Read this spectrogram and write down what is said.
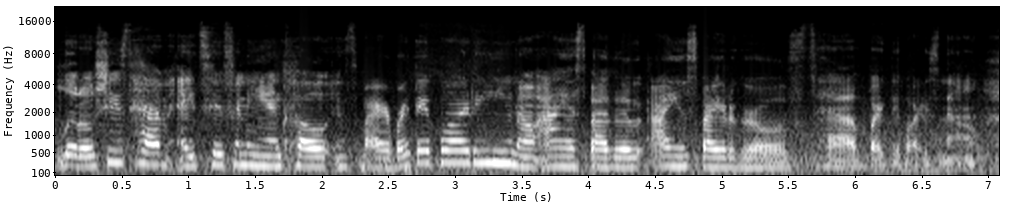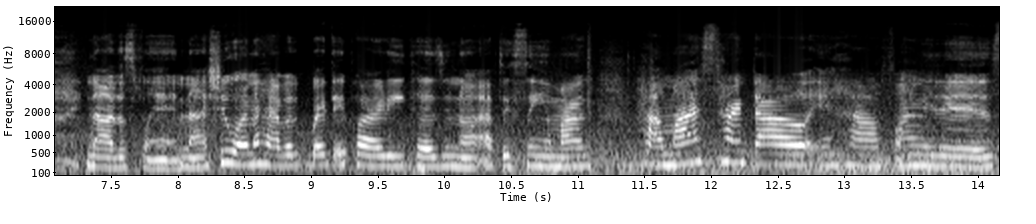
little. She's having a tiffany and co. inspired birthday party. You know i inspire the i inspire the girls to have birthday parties now. Not just playing. Now she want to have a birthday party because you know after seeing my how mine's turned out and how fun it is.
